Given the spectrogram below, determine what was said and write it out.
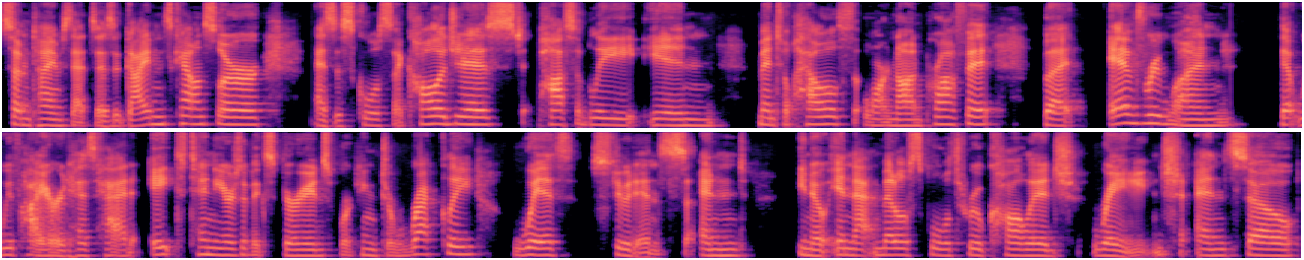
sometimes that's as a guidance counselor, as a school psychologist, possibly in mental health or nonprofit but everyone that we've hired has had eight to 10 years of experience working directly with students and, you know, in that middle school through college range. And so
